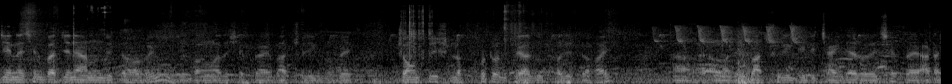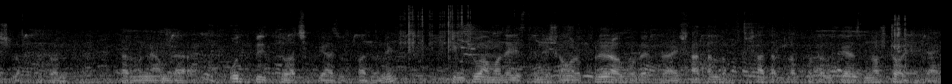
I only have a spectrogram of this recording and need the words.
জেনেছেন বা জেনে আনন্দিত হবেন যে বাংলাদেশে প্রায় বাৎসরিকভাবে চৌত্রিশ লক্ষ টন পেঁয়াজ উৎপাদিত হয়। আমাদের বাৎসরিক যেটি চাহিদা রয়েছে, প্রায় আঠাশ লক্ষ টন। তার মানে আমরা উদ্বৃত্ত আছি পেঁয়াজ উৎপাদনে। কিন্তু আমাদের স্থানীয় সংরক্ষণের অভাবে প্রায় সাত আট লক্ষ সাত আট লক্ষ টন পেঁয়াজ নষ্ট হয়ে যায়।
